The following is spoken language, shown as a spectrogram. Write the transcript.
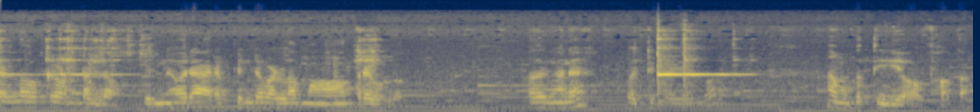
വെള്ളമൊക്കെ ഉണ്ടല്ലോ. പിന്നെ ഒരു അരപ്പിന്റെ വെള്ളം മാത്രമേ ഉള്ളൂ. അതിങ്ങനെ വറ്റി കഴിയുമ്പോൾ നമുക്ക് തീ ഓഫാക്കാം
